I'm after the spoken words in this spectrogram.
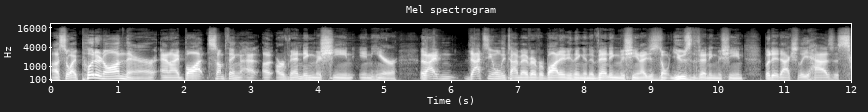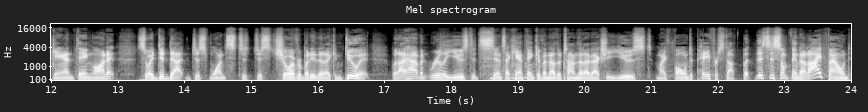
Uh, so I put it on there, and I bought something at uh, our vending machine in here. And I that's the only time I've ever bought anything in a vending machine. I just don't use the vending machine, but it actually has a scan thing on it. So I did that just once to just show everybody that I can do it. But I haven't really used it since. I can't think of another time that I've actually used my phone to pay for stuff. But this is something that I found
